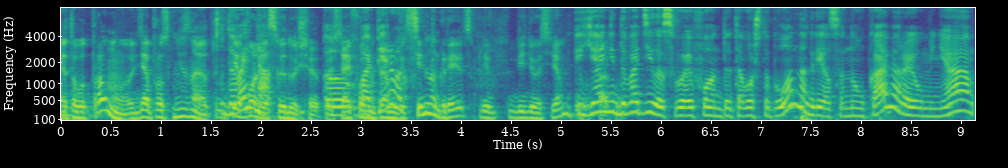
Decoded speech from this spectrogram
Это вот правда? Ну, я просто не знаю. Тут Давай я более так. сведущая. То есть э, iPhone прям сильно греется при видеосъемке. Я вот не вот. доводила свой iPhone до того, чтобы он нагрелся, но у камеры у меня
